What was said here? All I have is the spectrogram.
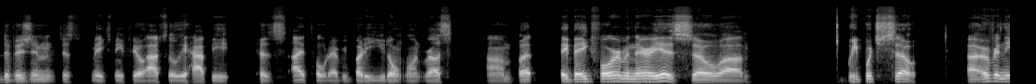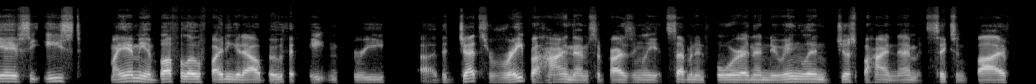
division just makes me feel absolutely happy because I told everybody you don't want Russ, um, but they begged for him, and there he is. So uh, reap what you sow. Uh, over in the AFC East, Miami and Buffalo fighting it out, both at eight and three. Uh, the Jets right behind them, surprisingly, at seven and four, and then New England just behind them at six and five.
